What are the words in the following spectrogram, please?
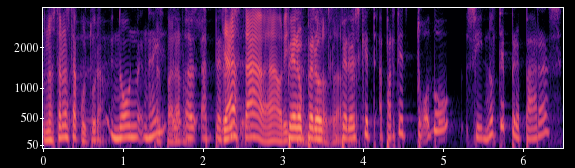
No está en nuestra cultura. no, nadie. Ah, ah, pero ya es- está, ah, ahorita. Pero, pero, solo, pero es que aparte todo, si no te preparas,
